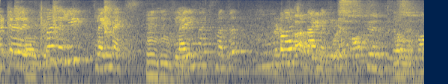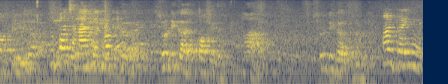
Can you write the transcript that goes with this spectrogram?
ಬಟ್. ಸಿನಿಮಾದಲ್ಲಿ ಕ್ಲೈಮ್ಯಾಕ್ಸ್. ಕ್ಲೈಮ್ಯಾಕ್ಸ್ ಮಾತ್ರ ತುಂಬಾ ಚೆನ್ನಾಗಿ ಬಂದಿದೆ. ತುಂಬಾ ಚೆನ್ನಾಗಿ ಬಂದಿದೆ. ಹಾ ಟ್ರೈ ನೀವು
